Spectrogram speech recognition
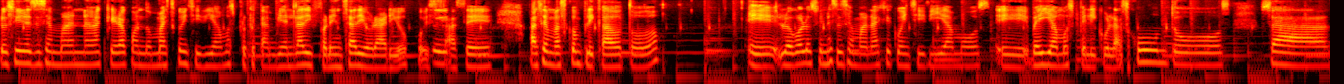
los fines de semana, que era cuando más coincidíamos, porque también la diferencia de horario, pues hace, hace más complicado todo. Eh, luego los fines de semana que coincidíamos, eh, veíamos películas juntos, o sea,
